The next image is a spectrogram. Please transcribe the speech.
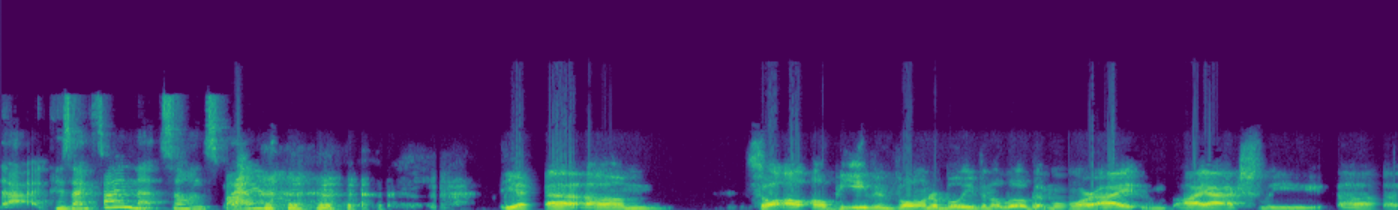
that because I find that so inspiring. yeah. Um, so I'll, I'll be even vulnerable even a little bit more. I I actually uh,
